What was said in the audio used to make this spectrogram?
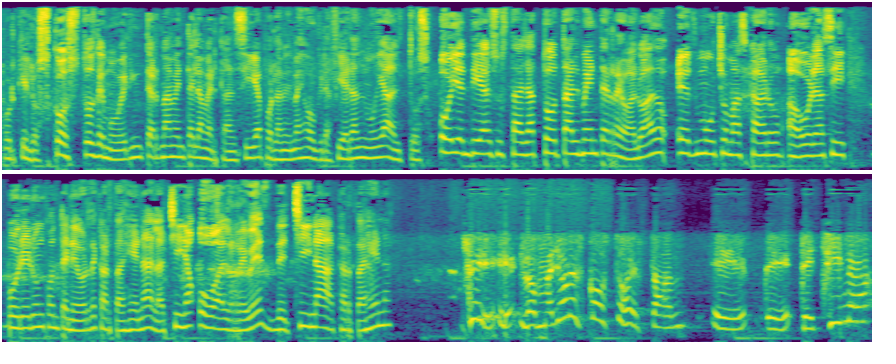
porque los costos de mover internamente la mercancía por la misma geografía eran muy altos. Hoy en día eso está ya totalmente revaluado, es mucho más caro ahora sí poner un contenedor de Cartagena a la China o al revés, de China a Cartagena. Sí, eh, los mayores costos están eh, de, China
